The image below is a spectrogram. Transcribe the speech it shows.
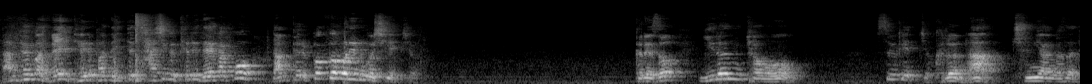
남편과 매일 대립하는데 이때 자식을 들이대갖고 남편을 꺾어버리는 것이겠죠. 그래서 이런 경우 쓰겠죠. 그러나 중요한 것은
